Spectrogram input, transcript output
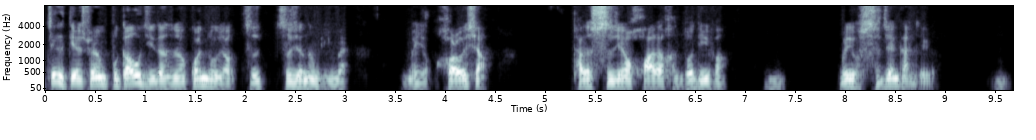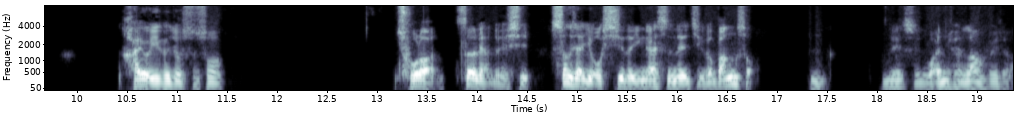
这个点虽然不高级，但是让观众要直直接能明白。没有，后来我想，他的时间要花在很多地方，嗯，没有时间干这个，嗯。还有一个就是说，除了这两对戏，剩下有戏的应该是那几个帮手，嗯，那是完全浪费掉。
